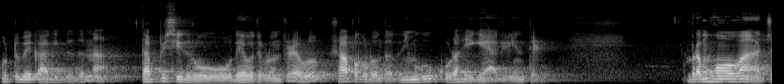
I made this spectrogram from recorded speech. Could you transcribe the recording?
ಹುಟ್ಟಬೇಕಾಗಿದ್ದದನ್ನು ತಪ್ಪಿಸಿದರು ದೇವತೆಗಳು ಅಂತೇಳಿ ಅವಳು ಶಾಪ ಕೊಡುವಂಥದ್ದು. ನಿಮಗೂ ಕೂಡ ಹೀಗೆ ಆಗಲಿ ಅಂತೇಳಿ. ಬ್ರಹ್ಮೋವಾಚ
